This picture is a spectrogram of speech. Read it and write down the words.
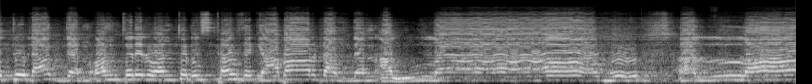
একটু ডাক দেন, অন্তরের অন্তরস্থল থেকে আবার ডাক দেন, আল্লাহ আল্লাহ।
